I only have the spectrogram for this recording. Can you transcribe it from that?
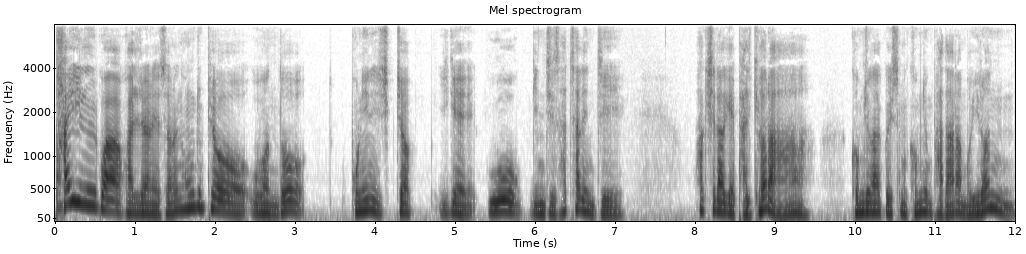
파일과 관련해서는 홍준표 의원도 본인이 직접 이게 의혹인지 사찰인지 확실하게 밝혀라. 검증할 거 있으면 검증 받아라 뭐 이런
